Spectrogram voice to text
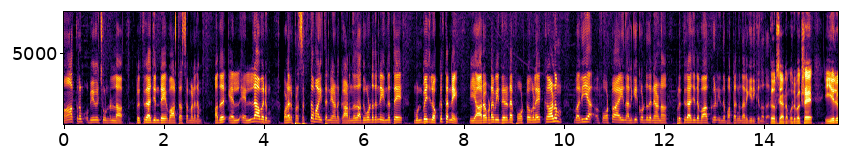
മാത്രം ഉപയോഗിച്ചുകൊണ്ടുള്ള പൃഥ്വിരാജിന്റെ വാർത്താ സമ്മേളനം. അത് എല്ലാവരും വളരെ പ്രസക്തമായി തന്നെയാണ് കാണുന്നത്. അതുകൊണ്ട് തന്നെ ഇന്നത്തെ മുൻപേജിലൊക്കെ തന്നെ ഈ ആരോപണ വിധേയരുടെ ഫോട്ടോകളെക്കാളും വലിയ ഫോട്ടോ ആയി നൽകിക്കൊണ്ട് തന്നെയാണ് പൃഥ്വിരാജിന്റെ വാക്കുകൾ ഇന്ന് പട്ടങ്ങൾ നൽകിയിരിക്കുന്നത്. തീർച്ചയായിട്ടും. ഒരുപക്ഷെ ഈ ഒരു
